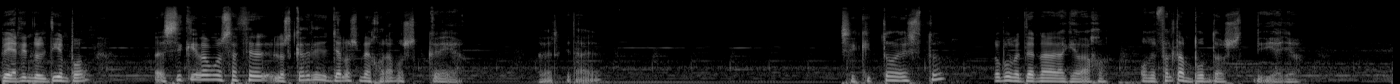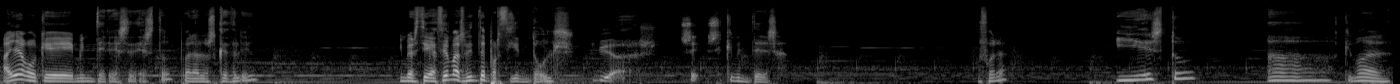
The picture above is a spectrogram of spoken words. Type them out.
perdiendo el tiempo. Así que vamos a hacer... Los cadres ya los mejoramos, creo. A ver, ¿qué tal? Si quito esto... No puedo meter nada de aquí abajo. O me faltan puntos, diría yo. ¿Hay algo que me interese de esto para los Kedlin? Investigación más 20%. Hostias. Sí, sí que me interesa. ¿Fuera? ¿Y esto? Ah, qué mal.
